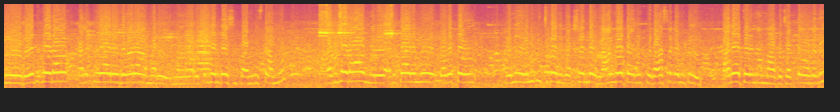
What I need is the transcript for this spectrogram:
ఈ రేపు కూడా కలెక్టర్ గారి ద్వారా మరి మా రికమెండేషన్ పంపిస్తాము. అది కూడా మరి అధికారులు ప్రభుత్వం విని వినిపించుకొని పక్షంలో నాలుగో తారీఖు రాష్ట్ర కమిటీ కార్యాచరణ మాకు చెప్తా ఉన్నది.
